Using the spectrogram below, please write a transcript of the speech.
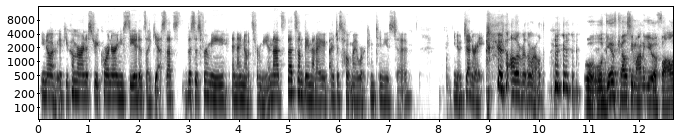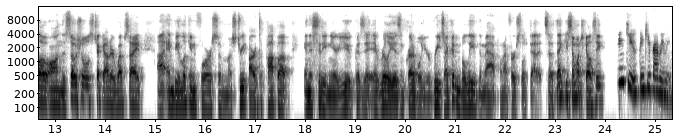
You know if you come around a street corner and you see it it's like yes that's this is for me and i know it's for me. And that's that's something that i i just hope my work continues to you know generate all over the world. We'll we'll give kelsey montague a follow on the socials. Check out her website uh, and be looking for some uh, street art to pop up in a city near you because it, it really is incredible your reach. I couldn't believe the map when i first looked at it. So thank you so much kelsey thank you thank you for having me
